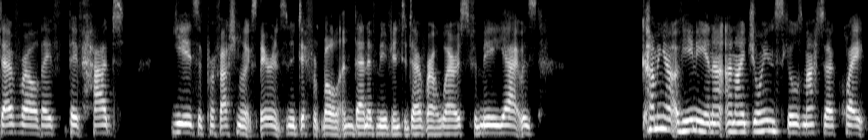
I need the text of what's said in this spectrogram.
DevRel, they've they've had years of professional experience in a different role and then have moved into DevRel. Whereas for me, yeah, it was coming out of uni and I, and I joined Skills Matter quite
